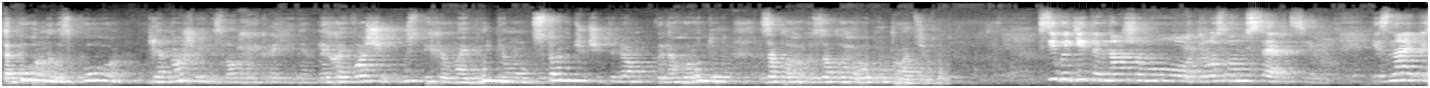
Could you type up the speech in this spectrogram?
такого нелегкого для нашої незламної країни. Нехай ваші успіхи в майбутньому стануть учителям винагородою за благо- благородну працю. Всі ви діти в нашому дорослому серці. І знаєте,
